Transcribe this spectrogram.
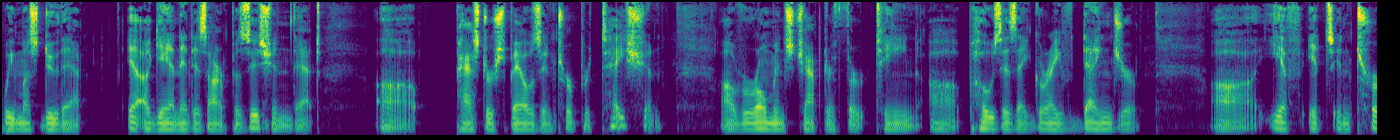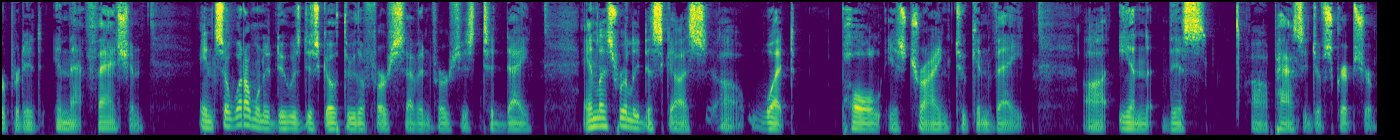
we must do that. Again, it is our position that Pastor Spell's interpretation of Romans chapter 13 uh, poses a grave danger uh, if it's interpreted in that fashion. And so, what I want to do is just go through the first seven verses today, and let's really discuss uh, what Paul is trying to convey uh, in this uh, passage of Scripture.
